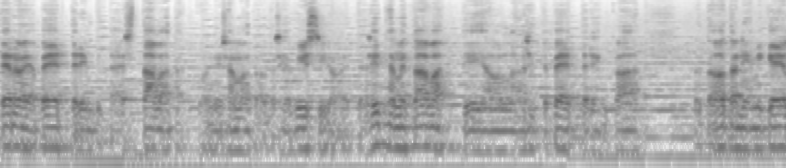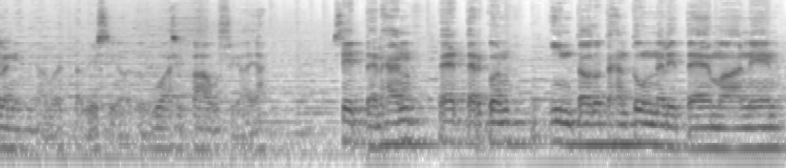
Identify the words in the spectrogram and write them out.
Tero ja Peterin pitäisi tavata, kun on niin samankaltaisia visioita. Sittenhän me tavattiin ja ollaan sitten Peterin kanssa tota, Otaniemi Keilaniemi aluetta visioitu vuosikausia. Ja sitten hän, Peter, kun intoutui tähän tunneliteemaan, niin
